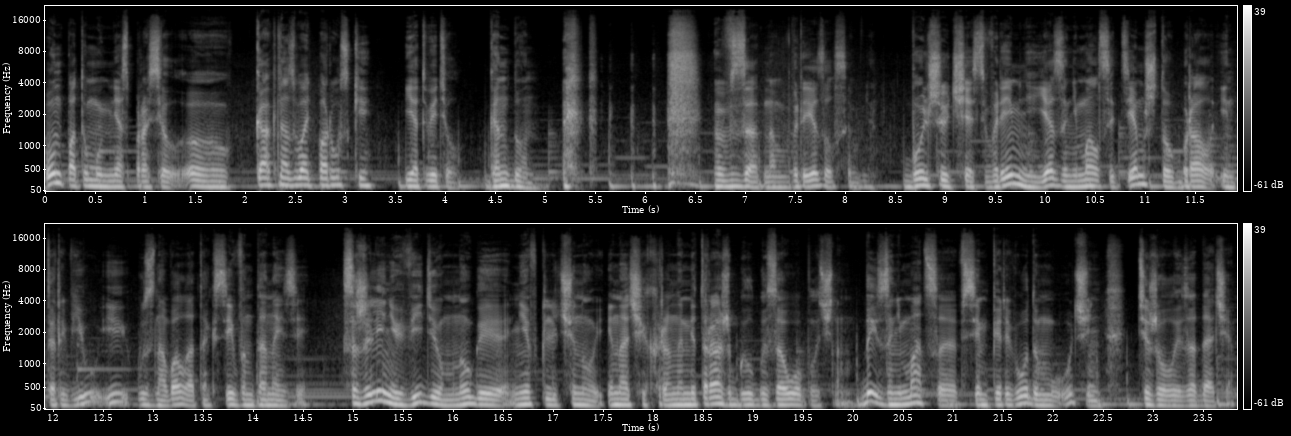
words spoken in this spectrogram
Он потом у меня спросил, э, как назвать по-русски? Я ответил, гондон. В зад нам врезался, блин. Большую часть времени я занимался тем, что брал интервью и узнавал о такси в Индонезии. К сожалению, в видео многое не включено, иначе хронометраж был бы заоблачным. Да и заниматься всем переводом очень тяжелая задача.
